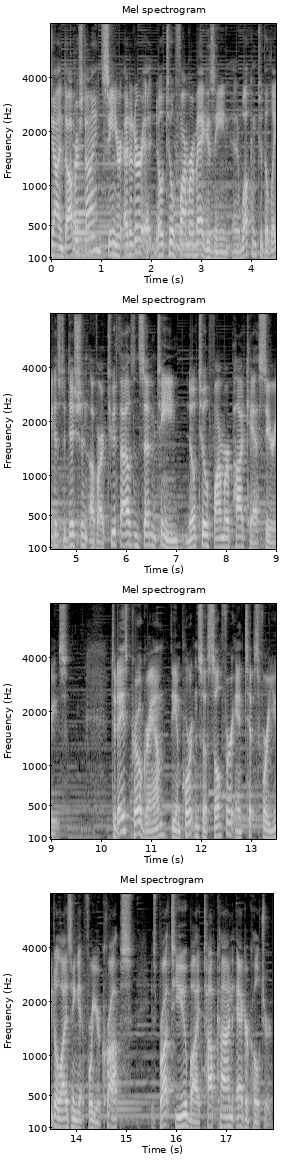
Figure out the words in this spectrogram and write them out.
John Dobberstein, Senior Editor at No Till Farmer Magazine, and welcome to the latest edition of our 2017 No Till Farmer podcast series. Today's program, The Importance of Sulfur and Tips for Utilizing It for Your Crops, is brought to you by Topcon Agriculture.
